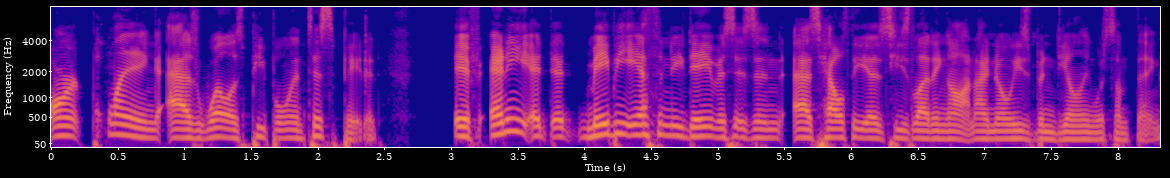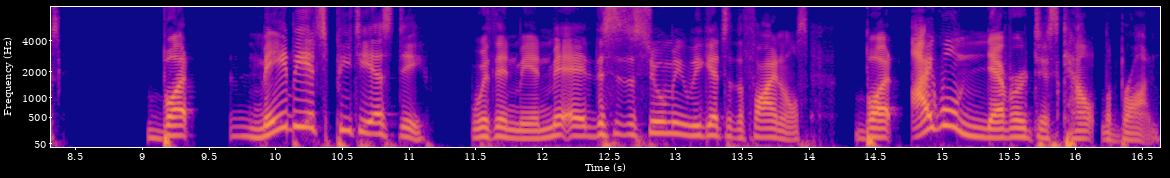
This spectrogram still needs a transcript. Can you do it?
aren't playing as well as people anticipated. If any, it, it, maybe Anthony Davis isn't as healthy as he's letting on. I know he's been dealing with some things, but maybe it's PTSD within me, and may, eh, this is assuming we get to the finals. But I will never discount LeBron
